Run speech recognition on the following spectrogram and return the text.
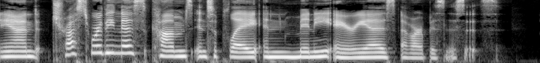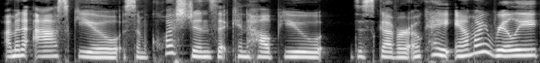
And trustworthiness comes into play in many areas of our businesses. I'm going to ask you some questions that can help you discover okay, am I really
